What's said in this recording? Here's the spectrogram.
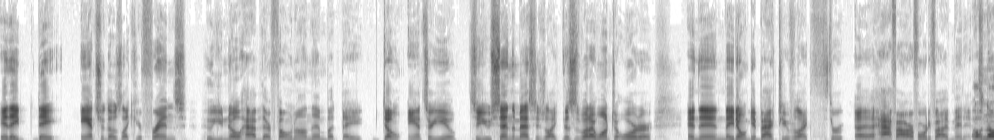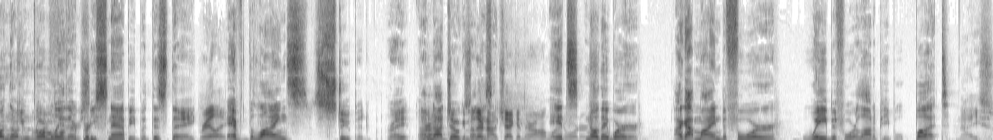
Eh, They they answer those like your friends who you know have their phone on them, but they don't answer you. So you send the message like, "This is what I want to order," and then they don't get back to you for like th- a half hour, forty five minutes. Oh no, no normally they're pretty snappy, but this day, really. ev- the line's stupid, right? I'm Right. not joking. So they're this. not Like, checking their online orders. no, they were. I got mine before, way before a lot of people, but nice.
